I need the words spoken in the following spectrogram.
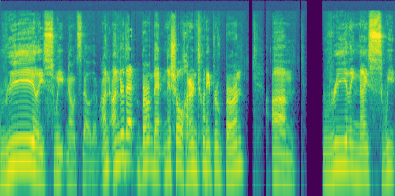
Really sweet notes though. Un- under that burn, that initial 120 proof burn, um, really nice sweet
